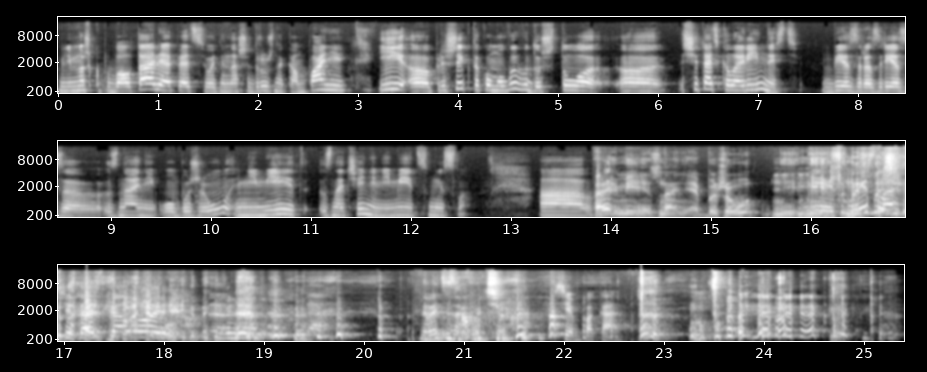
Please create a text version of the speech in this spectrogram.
мы немножко поболтали опять сегодня нашей дружной компании и э, пришли к такому выводу, что э, считать калорийность без разреза знаний о БЖУ не имеет значения, не имеет смысла. А, а вы... имея знания БЖУ, не имеет, имеет смысла, смысла считать калории. Давайте закончим. Всем пока.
